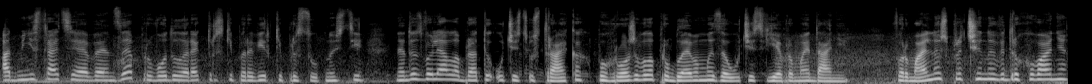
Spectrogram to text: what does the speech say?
Адміністрація ВНЗ проводила ректорські перевірки присутності, не дозволяла брати участь у страйках, погрожувала проблемами за участь в Євромайдані. Формальною ж причиною відрахування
